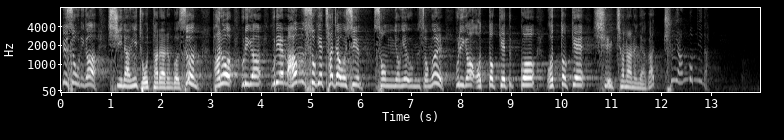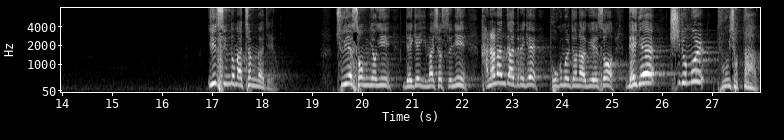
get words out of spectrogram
그래서 우리가 신앙이 좋다라는 것은 바로 우리가 우리의 마음 속에 찾아오신 성령의 음성을 우리가 어떻게 듣고 어떻게 실천하느냐가 중요한 겁니다. 예수님도 마찬가지예요. 주의 성령이 내게 임하셨으니 가난한 자들에게 복음을 전하기 위해서 내게 기름을 부으셨다.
